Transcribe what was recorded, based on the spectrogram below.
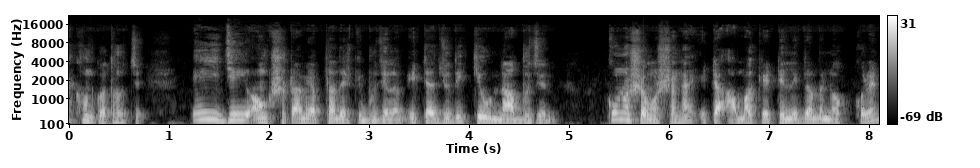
এখন কথা হচ্ছে, এই যেই অংশটা আমি আপনাদেরকে বুঝালাম, এটা যদি কেউ না বুঝেন, কোনো সমস্যা নাই। এটা আমাকে টেলিগ্রামে নক করেন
